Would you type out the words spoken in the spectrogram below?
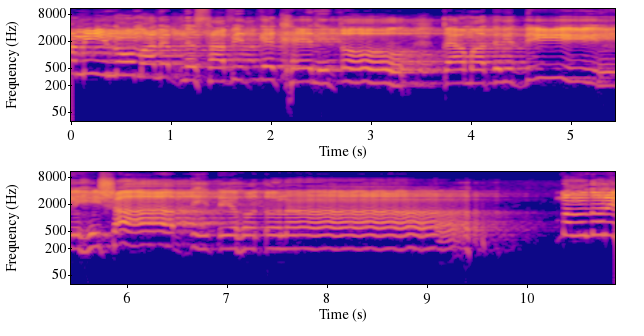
আমি নোমান আপনি সাবিতকে খেয়ে নিত কেমাতের দিন হিসাব দিতে হতো না। বন্ধুরে,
